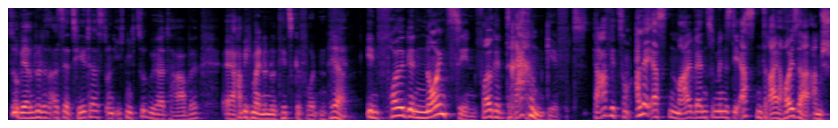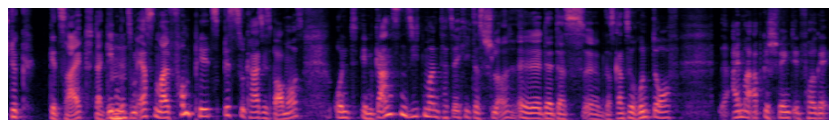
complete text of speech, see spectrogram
So, während du das alles erzählt hast und ich nicht zugehört habe, äh, habe ich meine Notiz gefunden. Ja. In Folge 19, Folge Drachengift, da wird zum allerersten Mal, werden zumindest die ersten drei Häuser am Stück gezeigt. Da gehen wir zum ersten Mal vom Pilz bis zu Kasis Baumhaus. Und im Ganzen sieht man tatsächlich das, Schloss, äh, das, äh, das ganze Runddorf einmal abgeschwenkt in Folge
